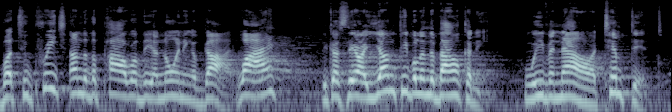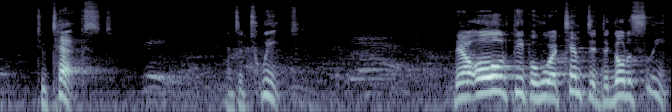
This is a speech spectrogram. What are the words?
but to preach under the power of the anointing of God. Why? Because there are young people in the balcony who even now are tempted to text and to tweet. There are old people who are tempted to go to sleep.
